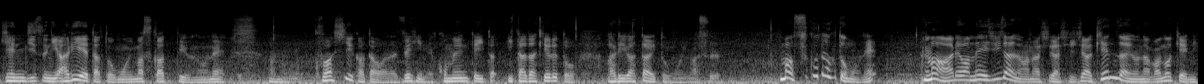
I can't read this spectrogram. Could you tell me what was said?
現実にあり得たと思いますかっていうのをね、あの詳しい方は、ね、ぜひね、コメントいただけるとありがたいと思います。まあ、少なくともね、まあ、あれは明治時代の話だし、じゃあ現在の長野県に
